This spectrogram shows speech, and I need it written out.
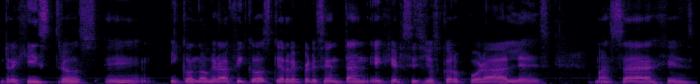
registros eh, iconográficos que representan ejercicios corporales, masajes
